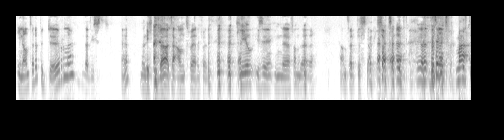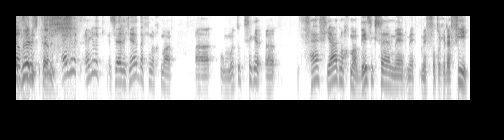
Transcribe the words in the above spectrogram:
in Antwerpen, Deurne, dat, is, hè, dat ligt buiten Antwerpen. Kiel is in de, van de Antwerpen stad. Ja, vertel het- Maar vertel het Glenn, gerust Glenn, verder. eigenlijk, eigenlijk zei jij eh, hoe moet ik zeggen, eh, vijf jaar nog maar bezig bent met, met, met fotografie.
